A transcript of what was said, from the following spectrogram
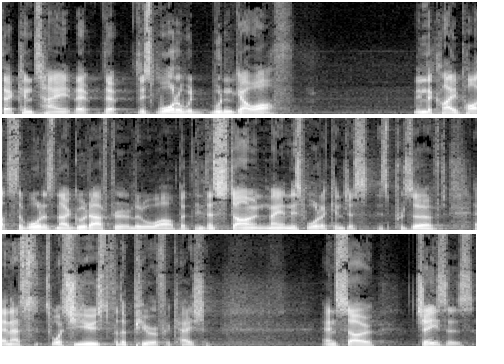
that contained that, that this water would, wouldn't go off. In the clay pots, the water's no good after a little while, but in the stone, man, this water can just is preserved, and that's what's used for the purification. And so Jesus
